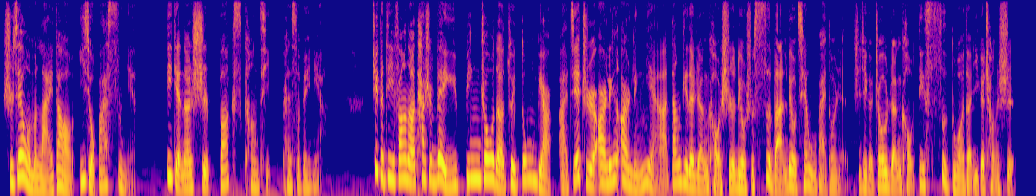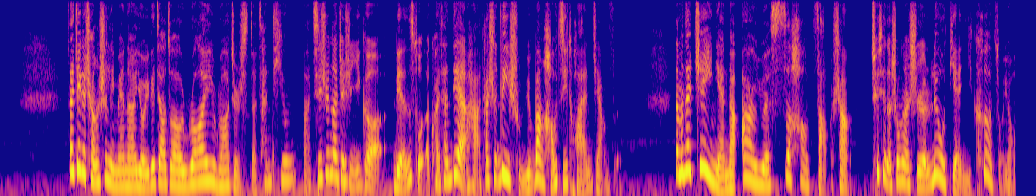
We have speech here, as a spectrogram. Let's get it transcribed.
时间我们来到一九八四年，地点呢是 Bucks County, Pennsylvania。这个地方呢，它是位于宾州的最东边啊。截止二零二零年啊，当地的人口是六十四万六千五百多人，是这个州人口第四多的一个城市。在这个城市里面呢，有一个叫做 Roy Rogers 的餐厅啊。其实呢，这是一个连锁的快餐店哈，它是隶属于万豪集团这样子。那么在这一年的二月四号早上。确切的说呢，是六点一刻左右。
